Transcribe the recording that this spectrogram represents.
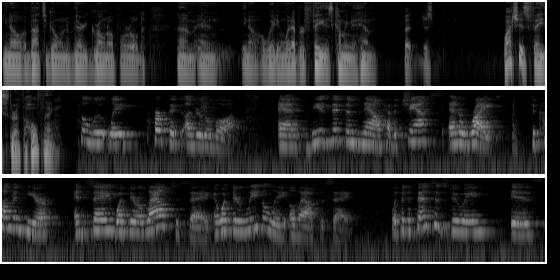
you know, about to go in a very grown up world, um, and you know, awaiting whatever fate is coming to him. But just watch his face throughout the whole thing. absolutely perfect under the law. And these victims now have a chance and a right to come in here and say what they're allowed to say and what they're legally allowed to say. What the defense is doing is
